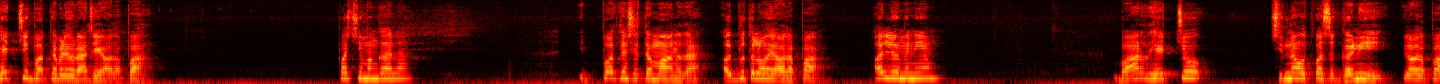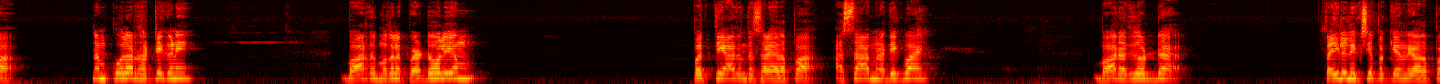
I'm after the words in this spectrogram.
ಹೆಚ್ಚು ಭತ್ತ ಬೆಳೆಯುವ ರಾಜ್ಯ ಯಾವುದಪ್ಪ? ಪಶ್ಚಿಮ ಬಂಗಾಲ ಇಪ್ಪತ್ತನೇ ಶತಮಾನದ ಅದ್ಭುತ ಲೋಹ ಯಾವುದಪ್ಪ? ಅಲ್ಯೂಮಿನಿಯಂ. ಭಾರತ ಹೆಚ್ಚು ಚಿನ್ನ ಉತ್ಪಾದಿಸೋ ಗಣಿ ಯಾವುದಪ್ಪ? ನಮ್ಮ ಕೋಲಾರದ ಹಟ್ಟೆ ಗಣಿ. ಭಾರತದ ಮೊದಲ ಪೆಟ್ರೋಲಿಯಂ ಪತ್ತೆಯಾದಂಥ ಸ್ಥಳ ಯಾವುದಪ್ಪ? ಅಸ್ಸಾಮಿನ ದಿಗ್ಬಾಯ್. ಭಾರತ ಅತಿ ದೊಡ್ಡ ತೈಲ ನಿಕ್ಷೇಪ ಕೇಂದ್ರ ಯಾವುದಪ್ಪ?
